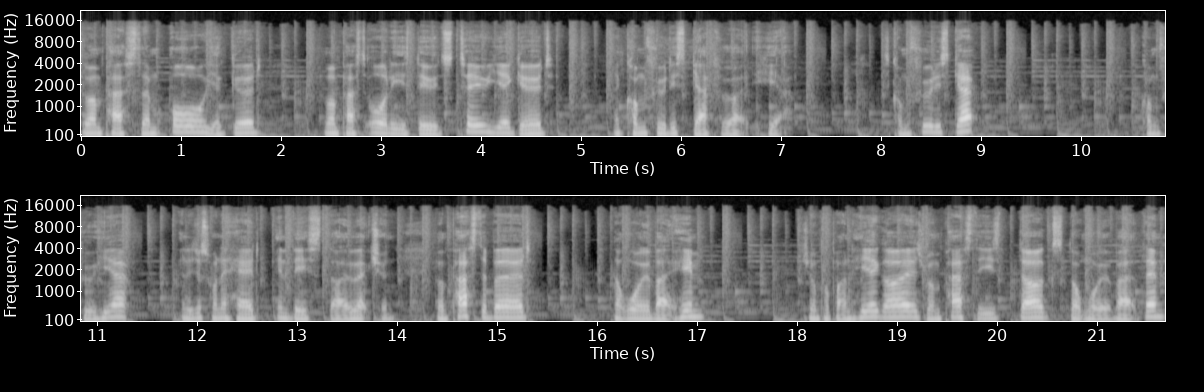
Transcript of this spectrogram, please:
Run past them all, you're good. Run past all these dudes too, you're good. And come through this gap right here. Let's come through this gap. Come through here. And I just want to head in this direction. Run past the bird. Don't worry about him. Jump up on here guys. Run past these dogs. Don't worry about them.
